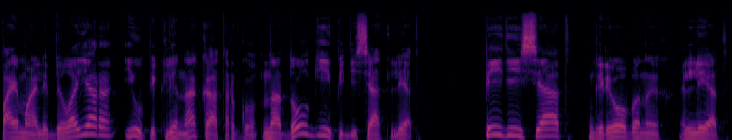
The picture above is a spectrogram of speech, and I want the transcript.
поймали Белояра и упекли на каторгу на долгие 50 лет. 50 гребаных лет.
